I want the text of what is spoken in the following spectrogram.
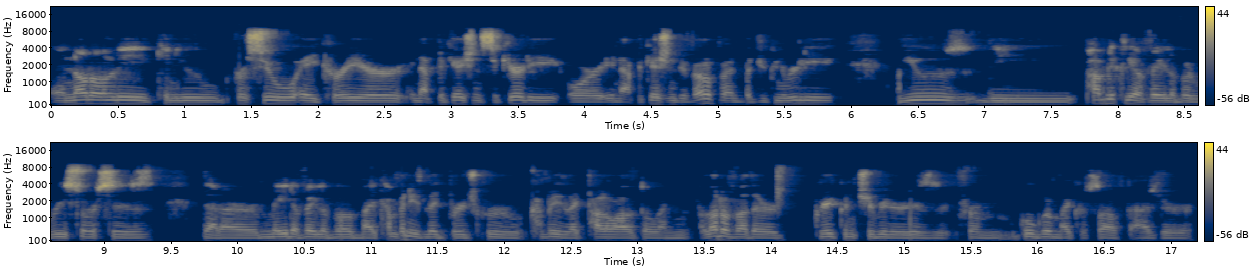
And not only can you pursue a career in application security or in application development but you can really use the publicly available resources that are made available by companies like Bridgecrew, companies like Palo Alto, and a lot of other great contributors from Google, Microsoft, Azure,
